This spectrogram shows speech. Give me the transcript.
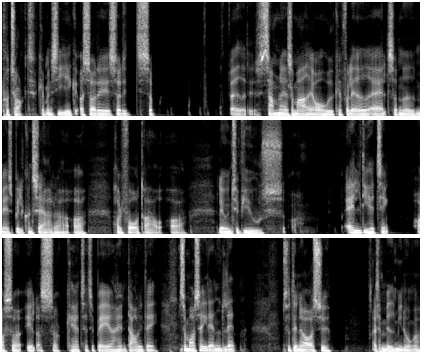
på togt, kan man sige. Ikke? Og så, er det, så, er det, så hvad hedder det, samler jeg så meget, jeg overhovedet kan få lavet af alt sådan noget med at spille koncerter og holde foredrag og lave interviews og alle de her ting. Og så ellers så kan jeg tage tilbage og have en dagligdag, som også er i et andet land. Så den er også, altså med mine unger,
